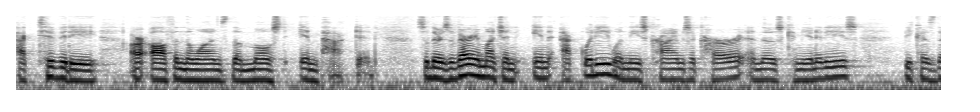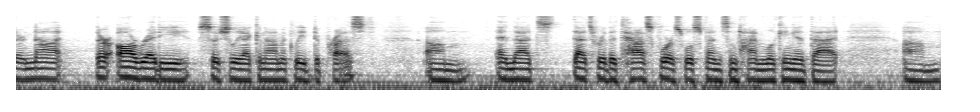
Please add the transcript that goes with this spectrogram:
activity are often the ones the most impacted. So there's very much an inequity when these crimes occur in those communities because they're not they're already socially economically depressed, um, and that's that's where the task force will spend some time looking at that. Um,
